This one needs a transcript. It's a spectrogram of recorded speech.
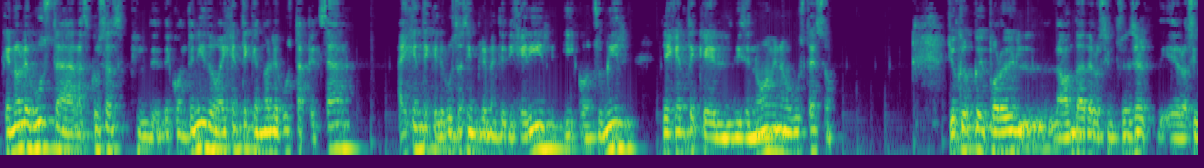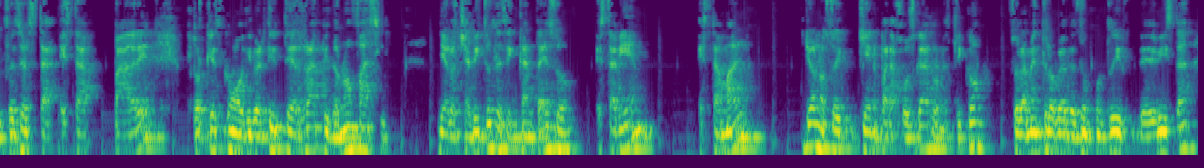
que no le gusta las cosas de, contenido, hay gente que no le gusta pensar, hay gente que le gusta simplemente digerir y consumir, y hay gente que dice, no, a mí no me gusta eso. Yo creo que hoy por hoy la onda de los influencers, de los influencers está, está padre, porque es como divertirte rápido, no fácil. Y a los chavitos les encanta eso. ¿Está bien? ¿Está mal? Yo no soy quien para juzgarlo, ¿me explico? Solamente lo veo desde un punto de vista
